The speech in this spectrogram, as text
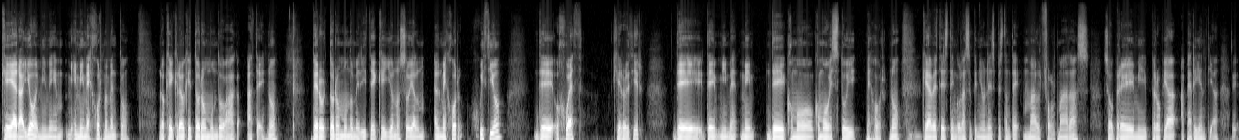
que era yo en mi, me- en mi mejor momento, lo que creo que todo el mundo ha- hace, ¿no? Pero todo el mundo me dice que yo no soy el, el mejor juicio de o juez, quiero decir, de, de, mi, me- de cómo, cómo estoy mejor, ¿no? Que a veces tengo las opiniones bastante mal formadas sobre mi propia apariencia. Eh,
